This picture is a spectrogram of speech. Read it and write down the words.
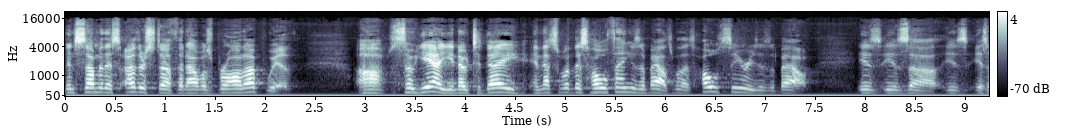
than some of this other stuff that I was brought up with. Uh, so, yeah, you know, today, and that's what this whole thing is about. That's what this whole series is about is is uh, is is,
